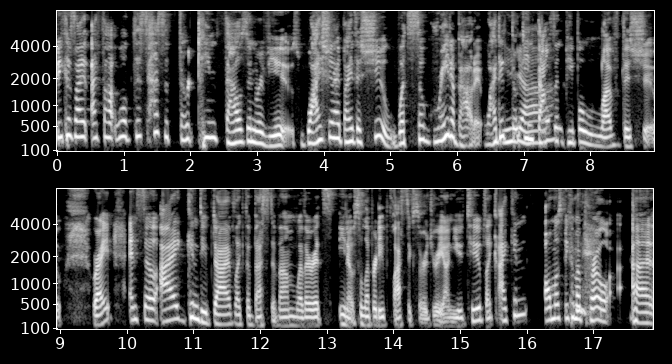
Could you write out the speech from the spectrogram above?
because I, I thought, well, this has a 13,000 reviews. Why should I buy this shoe? What's so great about it? Why did Yeah. 13,000 people love this shoe? Right. And so I can deep dive like the best of them, whether it's, you know, celebrity plastic surgery on YouTube. Like I can almost become a pro uh,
